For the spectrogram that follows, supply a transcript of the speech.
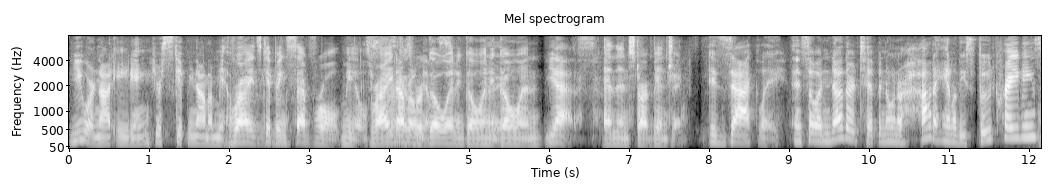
you are not eating. You're skipping out on meals. Right, skipping several meals, right? Because we're meals. going and going and going Yes. and then start binging. Exactly. And so another tip in order how to handle these food cravings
